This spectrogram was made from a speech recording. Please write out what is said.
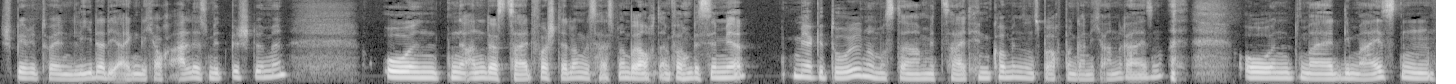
spirituellen Lieder, die eigentlich auch alles mitbestimmen. Und eine andere Zeitvorstellung, das heißt, man braucht einfach ein bisschen mehr, mehr Geduld, man muss da mit Zeit hinkommen, sonst braucht man gar nicht anreisen. Und die meisten,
